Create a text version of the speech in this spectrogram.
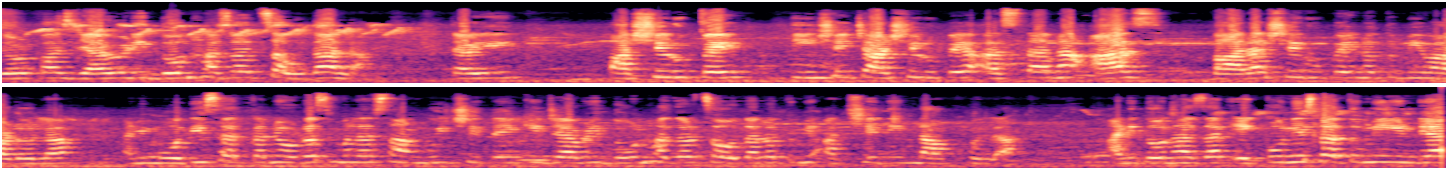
जवळपास ज्यावेळी दोन हजार चौदाला त्यावेळी पाचशे रुपये तीनशे चारशे रुपये असताना आज बाराशे रुपयेनं तुम्ही वाढवला. आणि मोदी सरकारने एवढंच मला सांगू इच्छिते की ज्यावेळी दोन हजार चौदाला तुम्ही अच्छे दिन दाखवला आणि दोन हजार एकोणीसला तुम्ही इंडिया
